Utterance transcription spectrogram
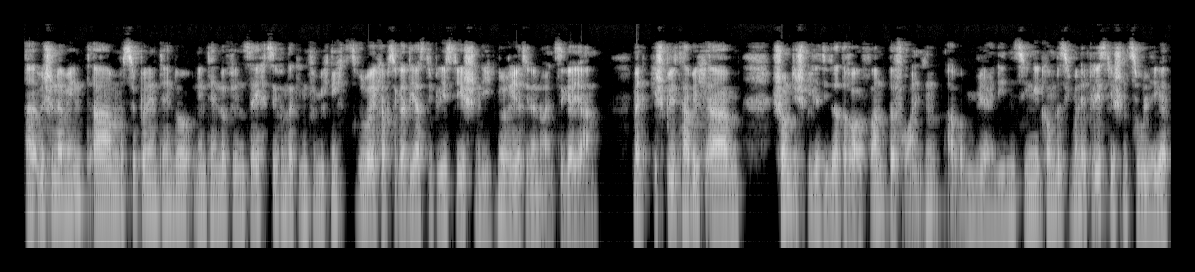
Äh, wie schon erwähnt, ähm, Super Nintendo, Nintendo 64 und da ging für mich nichts drüber. Ich habe sogar die erste Playstation ignoriert in den 90er Jahren. Ich meine, gespielt habe ich ähm, schon die Spiele, die da drauf waren, bei Freunden, aber mir wäre nie in den Sinn gekommen, dass ich meine Playstation zulege.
